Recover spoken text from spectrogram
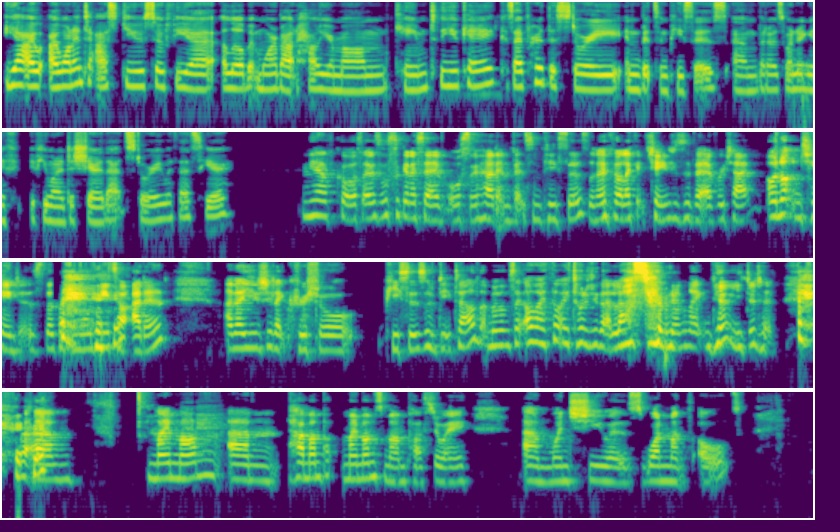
yeah, I, I wanted to ask you, Sophia, a little bit more about how your mom came to the UK because I've heard this story in bits and pieces, um, but I was wondering if, if you wanted to share that story with us here. Yeah, of course. I was also going to say I've also heard it in bits and pieces, and I feel like it changes a bit every time. Or not in changes, there's like more detail added, and they're usually like crucial pieces of detail that my mom's like, "Oh, I thought I told you that last time," and I'm like, "No, you didn't." But, um, my mum, um, her mum, my mum's mum passed away um, when she was one month old,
